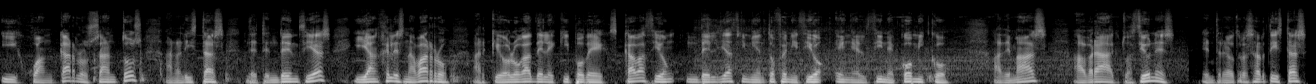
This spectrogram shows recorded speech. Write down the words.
y Juan Carlos Santos, analistas de tendencias, y Ángeles Navarro, arqueóloga del equipo de excavación del yacimiento fenicio en el cine cómico. Además, habrá actuaciones. Entre otras artistas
